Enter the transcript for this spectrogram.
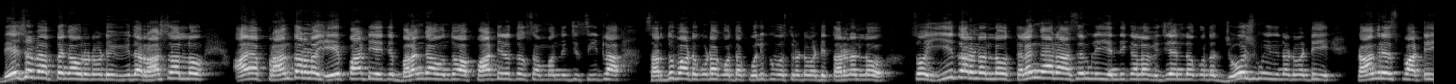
దేశవ్యాప్తంగా ఉన్నటువంటి వివిధ రాష్ట్రాల్లో ఆయా ప్రాంతాలలో ఏ పార్టీ అయితే బలంగా ఉందో ఆ పార్టీలతో సంబంధించి సీట్ల సర్దుబాటు కూడా కొంత కొలికి వస్తున్నటువంటి తరుణంలో సో ఈ తరుణంలో తెలంగాణ అసెంబ్లీ ఎన్నికల విజయంలో కొంత జోష్ మీదినటువంటి కాంగ్రెస్ పార్టీ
